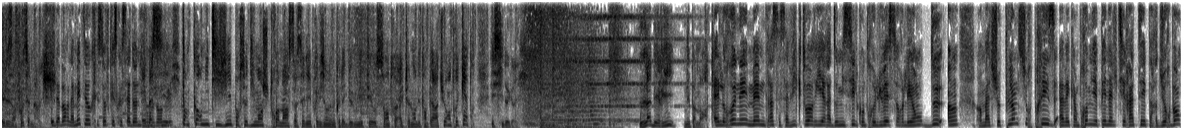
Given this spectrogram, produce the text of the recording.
Et les infos, c'est le Marie. Et d'abord, la météo, Christophe, qu'est-ce que ça donne Eh pour ben, aujourd'hui c'est encore mitigé pour ce dimanche 3 mars. Ça, c'est les prévisions de nos collègues de Météo Centre. Actuellement, des températures entre 4 et 6 degrés. La Berry n'est pas morte. Elle renaît même grâce à sa victoire hier à domicile contre l'US Orléans 2-1. Un match plein de surprises avec un premier pénalty raté par Durban.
